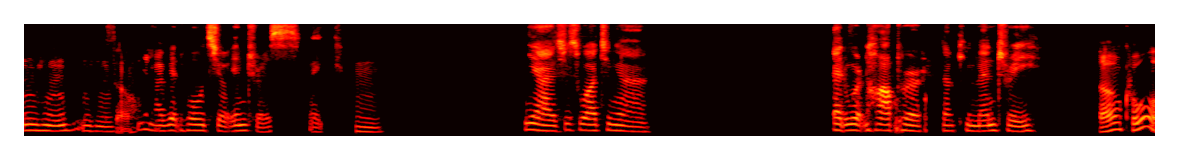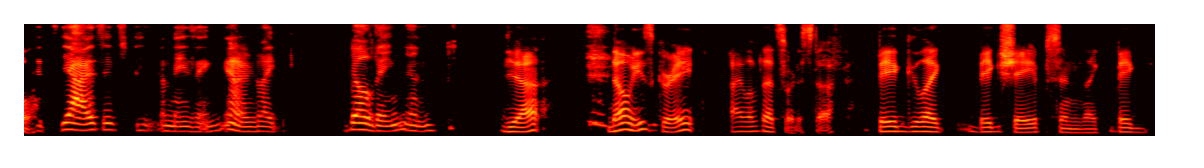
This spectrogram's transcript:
Hmm hmm So. Yeah, if it holds your interest. Like, mm. yeah, I was just watching a Edward Hopper documentary. Oh, cool. It's yeah, it's it's amazing. You know, like building and Yeah. No, he's great. I love that sort of stuff. Big, like big shapes and like big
